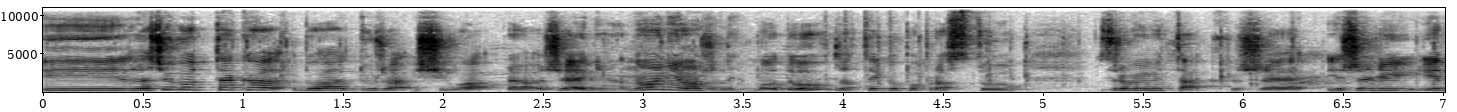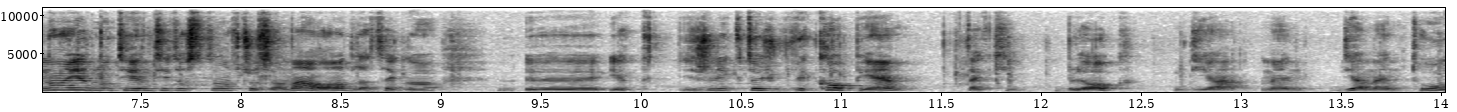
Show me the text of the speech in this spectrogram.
I dlaczego taka była duża siła rażenia? No nie ma żadnych modów, dlatego po prostu zrobimy tak, że jeżeli jedno jedno TNT to stanowczo za mało, dlatego yy, jak, jeżeli ktoś wykopie taki blok diamen, diamentu,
